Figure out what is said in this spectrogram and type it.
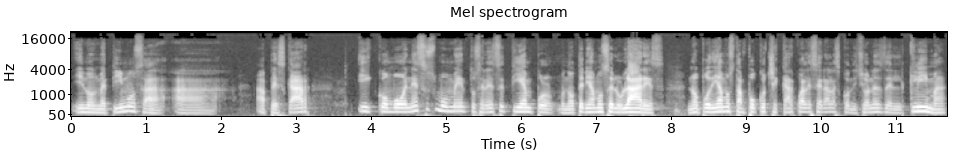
y nos metimos a a pescar. Y como en esos momentos, en ese tiempo, no teníamos celulares, no podíamos tampoco checar cuáles eran las condiciones del clima,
